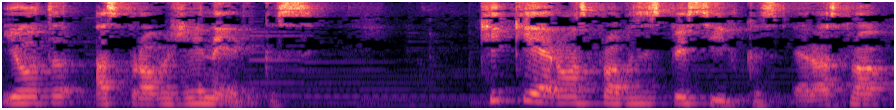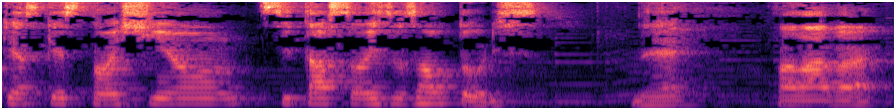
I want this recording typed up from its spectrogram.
e outra as provas genéricas. O que, que eram as provas específicas? Eram as provas que as questões tinham citações dos autores, né? Falava,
